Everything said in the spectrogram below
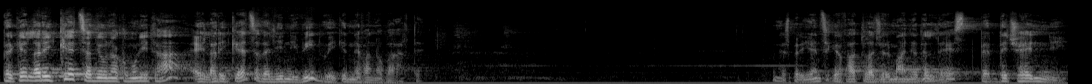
Perché la ricchezza di una comunità è la ricchezza degli individui che ne fanno parte. Un'esperienza che ha fatto la Germania dell'Est per decenni,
